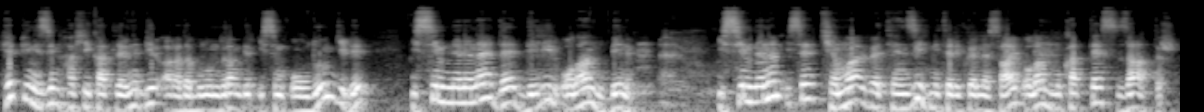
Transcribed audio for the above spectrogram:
hepinizin hakikatlerini bir arada bulunduran bir isim olduğum gibi isimlenene de delil olan benim. İsimlenen ise kemal ve tenzih niteliklerine sahip olan mukaddes zattır.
